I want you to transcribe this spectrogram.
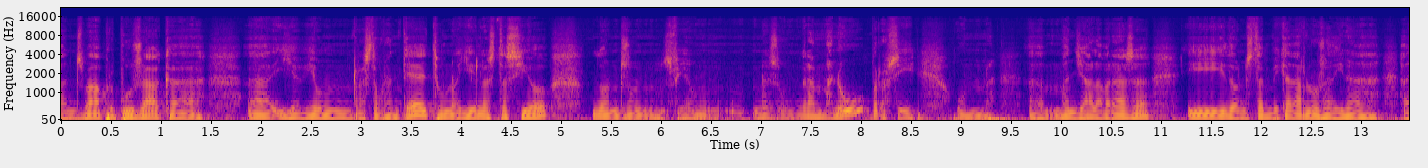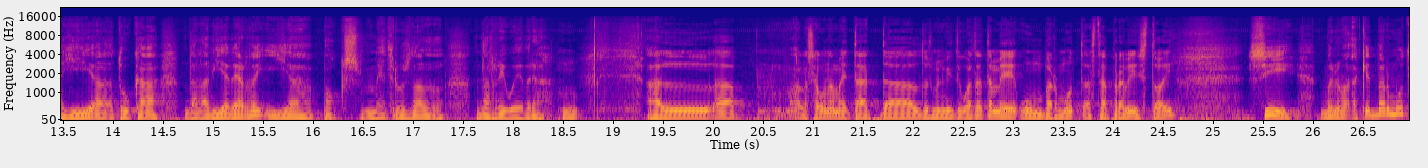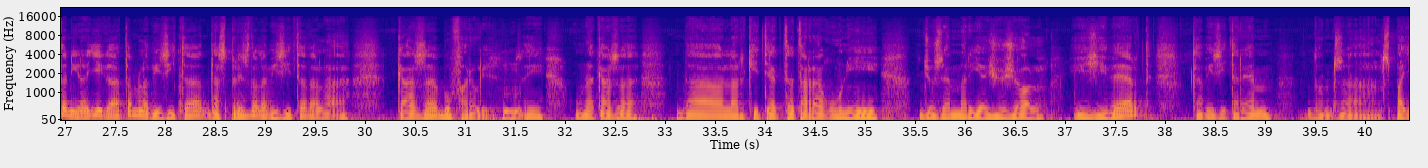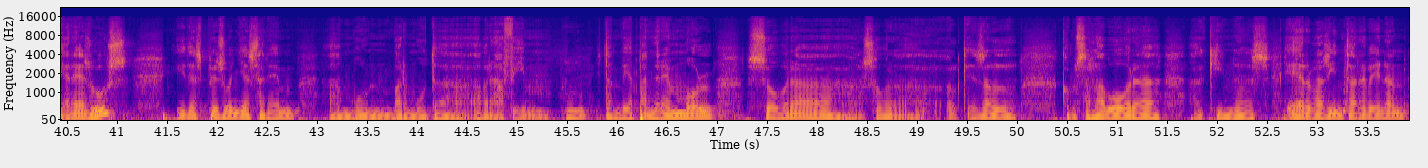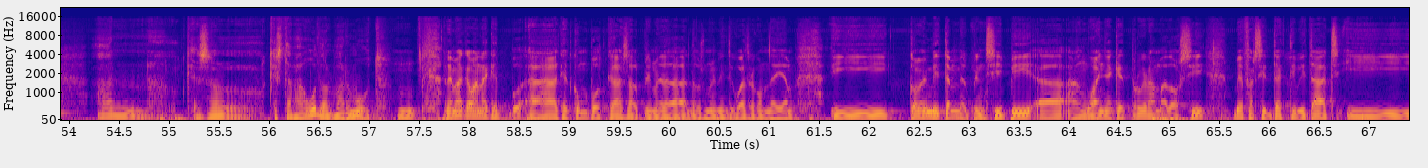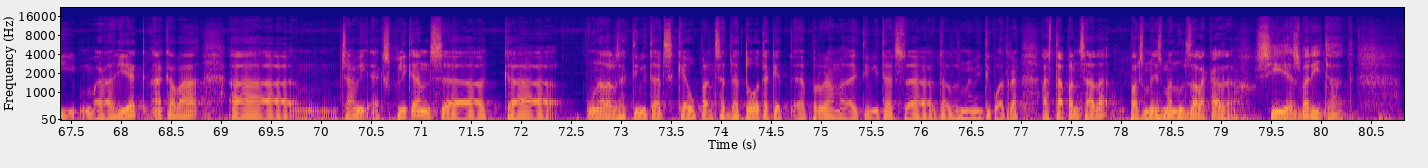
ens va proposar que eh, hi havia un restaurantet, un, allí a l'estació, doncs on es feia un, no és un gran menú, però sí un eh, menjar a la brasa i doncs també quedar-nos a dinar allí a tocar de la Via Verda i a pocs metres del, del riu Ebre. Mm. El, a, a la segona meitat del 2024 també un vermut està previst, oi? Sí, bueno, aquest vermut anirà lligat amb la visita, després de la visita de la Casa Bufarull, mm -hmm. és a dir, una casa de l'arquitecte tarragoní Josep Maria Jujol i Givert, que visitarem doncs, els Pallaresos i després ho enllaçarem amb un vermut a, a Bràfim. Mm. I també aprendrem molt sobre, sobre el que és el, com s'elabora, quines herbes intervenen en el que és el, aquesta beguda, el vermut. Mm. Anem acabant aquest, uh, aquest com podcast, el primer de 2024, com dèiem, i com hem dit també al principi, uh, enguany aquest programa d'oci ve farcit d'activitats i m'agradaria acabar, uh, Xavi, explica'ns uh, que una de les activitats que heu pensat de tot aquest programa d'activitats de, de 2024 està pensada pels més menuts de la casa. Sí, és veritat.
